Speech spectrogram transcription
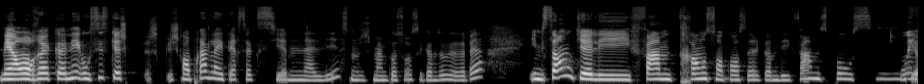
Mais on reconnaît aussi ce que je, comprends de l'intersectionnalisme, je ne suis même pas sûre que c'est comme ça que ça s'appelle. Il me semble que les femmes trans sont considérées comme des femmes, c'est pas aussi. Oui,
